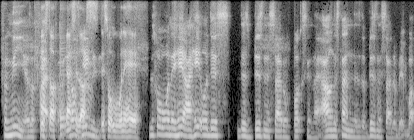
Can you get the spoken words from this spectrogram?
for me as a This fighter, stuff I gasses us. hearing. This is what we want to hear. This is what we want to hear. I hate all this this business side of boxing. Like I understand there's the business side of it, but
